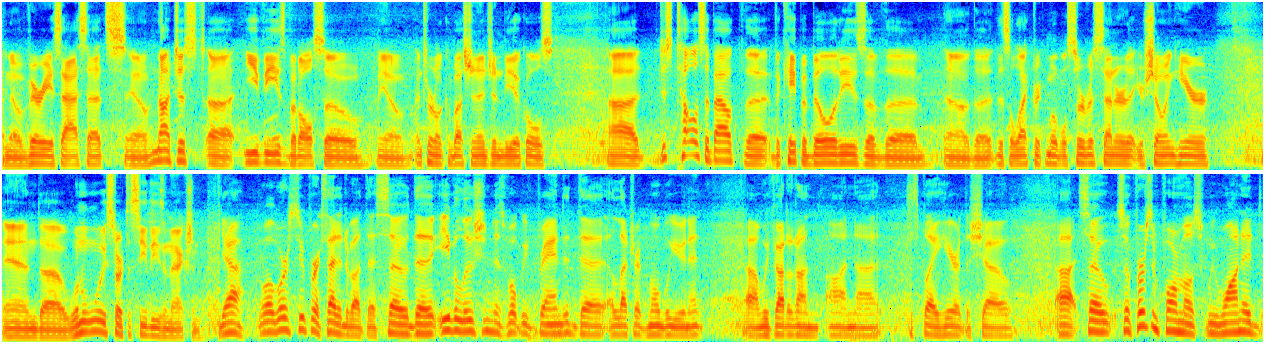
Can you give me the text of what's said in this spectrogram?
you know various assets. You know, not just uh, EVs but also you know internal combustion engine vehicles. Uh, just tell us about the the capabilities of the uh, the this electric mobile service center that you're showing here, and uh, when will we start to see these in action? Yeah, well, we're super excited about this. So the Evolution is what we've branded the electric mobile unit. Uh, we've got it on on uh, display here at the show. Uh, so so first and foremost, we wanted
